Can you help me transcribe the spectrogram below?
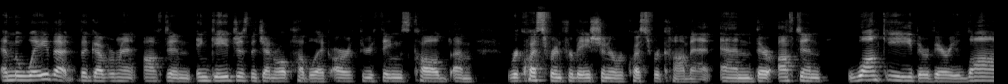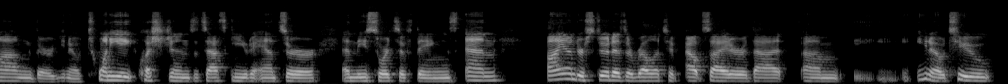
And the way that the government often engages the general public are through things called um, requests for information or requests for comment. And they're often wonky, they're very long, they're, you know, 28 questions it's asking you to answer and these sorts of things. And I understood as a relative outsider that um, you know to,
